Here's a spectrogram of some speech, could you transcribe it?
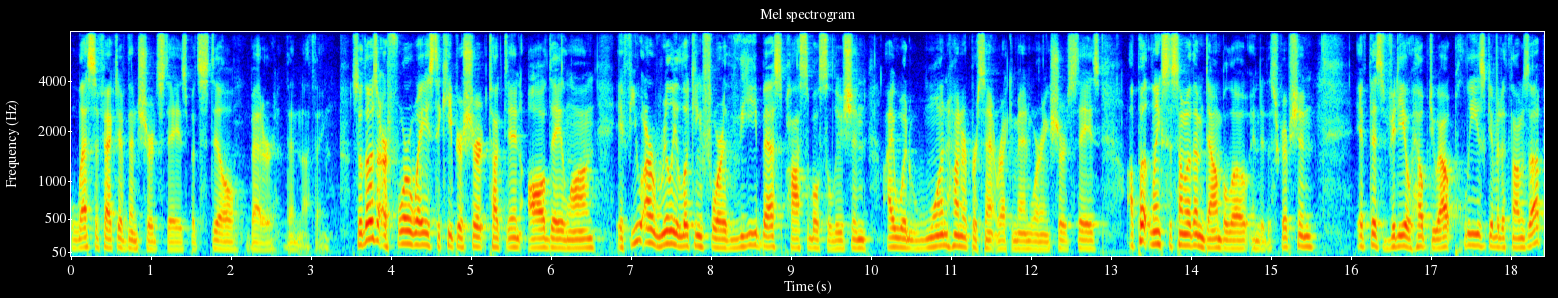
less effective than shirt stays, but still better than nothing. So those are four ways to keep your shirt tucked in all day long. If you are really looking for the best possible solution, I would 100% recommend wearing shirt stays. I'll put links to some of them down below in the description. If this video helped you out, please give it a thumbs up.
